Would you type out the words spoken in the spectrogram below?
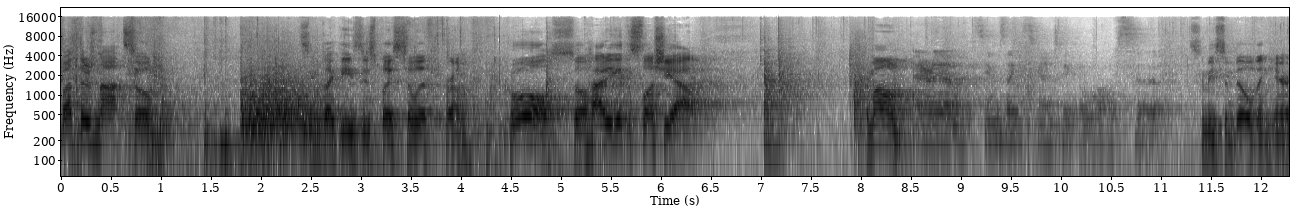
But there's not, so it seems like the easiest place to lift from. Cool. So how do you get the slushy out? Come on. I don't know. Seems like it's gonna take a lot of setup. It's gonna be some building here.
